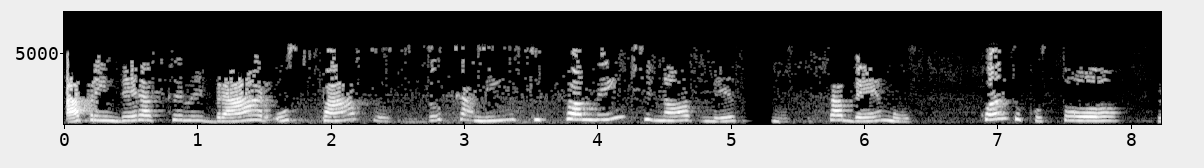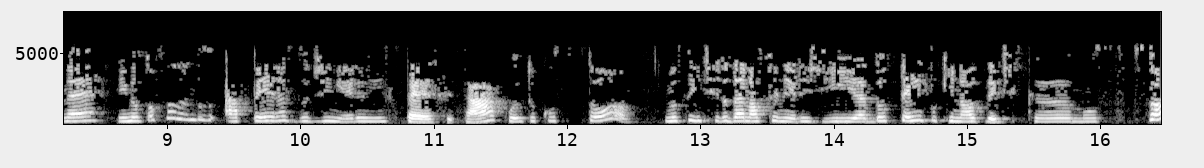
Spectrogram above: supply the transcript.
Aprender a celebrar os passos dos caminhos que somente nós mesmos sabemos quanto custou, né? E não estou falando apenas do dinheiro em espécie, tá? Quanto custou no sentido da nossa energia, do tempo que nós dedicamos. Só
